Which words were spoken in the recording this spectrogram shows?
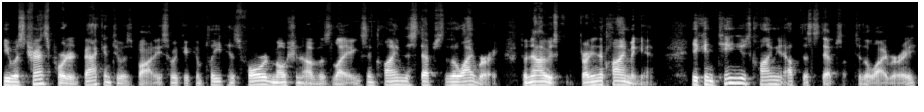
He was transported back into his body so he could complete his forward motion of his legs and climb the steps to the library. So now he was starting to climb again. He continues climbing up the steps to the library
